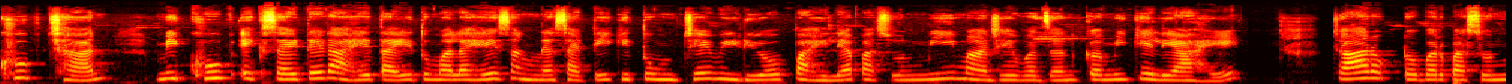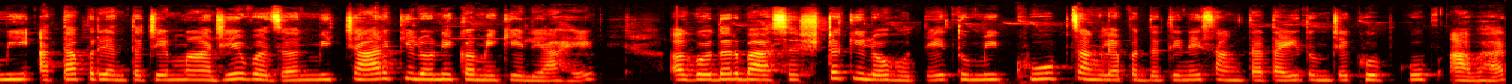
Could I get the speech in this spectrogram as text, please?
खूप छान. मी खूप एक्सायटेड आहे ताई तुम्हाला हे सांगण्यासाठी की तुमचे व्हिडिओ पाहिल्यापासून मी माझे वजन कमी केले आहे. चार ऑक्टोबरपासून मी आतापर्यंतचे माझे वजन मी चार किलोने कमी केले आहे. अगोदर बासष्ट किलो होते. तुम्ही खूप चांगल्या पद्धतीने सांगता ताई. तुमचे खूप खूप आभार.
